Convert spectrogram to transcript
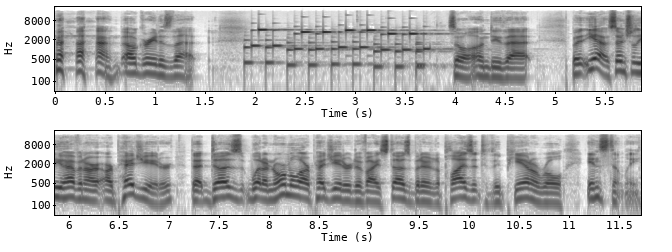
How great is that? So I'll undo that. But yeah, essentially you have an ar arpeggiator that does what a normal arpeggiator device does, but it applies it to the piano roll instantly.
